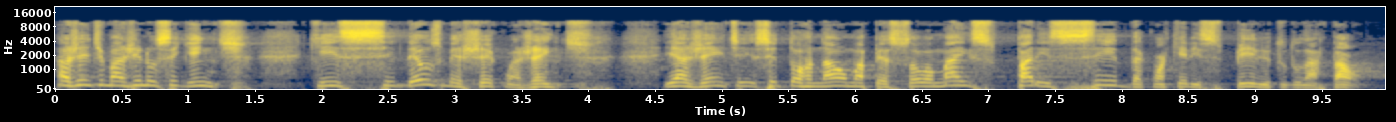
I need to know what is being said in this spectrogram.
A gente imagina o seguinte: que se Deus mexer com a gente, e a gente se tornar uma pessoa mais parecida com aquele espírito do Natal,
